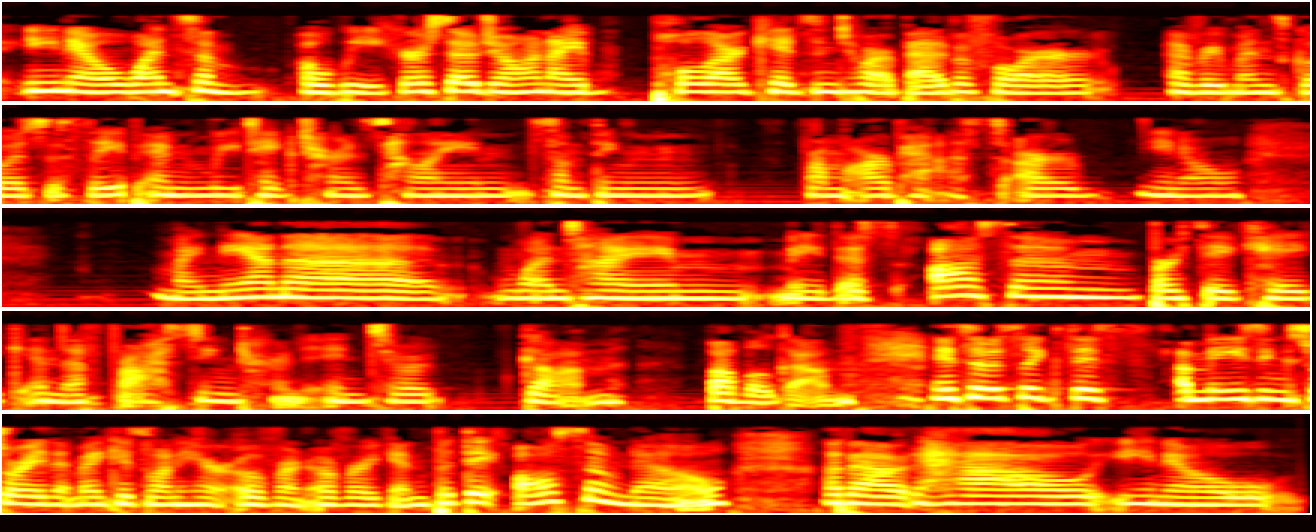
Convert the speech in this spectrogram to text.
you know, once a, a week or so, Joe and I pull our kids into our bed before everyone goes to sleep and we take turns telling something from our past. Our, you know, my Nana one time made this awesome birthday cake and the frosting turned into gum. Bubble gum. And so it's like this amazing story that my kids want to hear over and over again. But they also know about how, you know,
